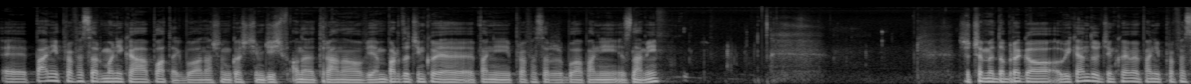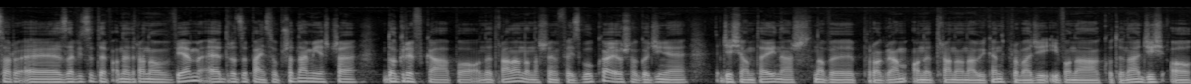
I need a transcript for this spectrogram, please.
E, pani profesor Monika Płatek była naszym gościem dziś w Onet Rano Wiem. Bardzo dziękuję pani profesor, że była pani z nami. Życzymy dobrego weekendu. Dziękujemy pani profesor e, za wizytę w Onet Rano Wiem. E, drodzy państwo, przed nami jeszcze dogrywka po Onet Rano na naszym Facebooku, a już o godzinie 10 nasz nowy program Onet Rano na weekend prowadzi Iwona Kutyna. Dziś o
